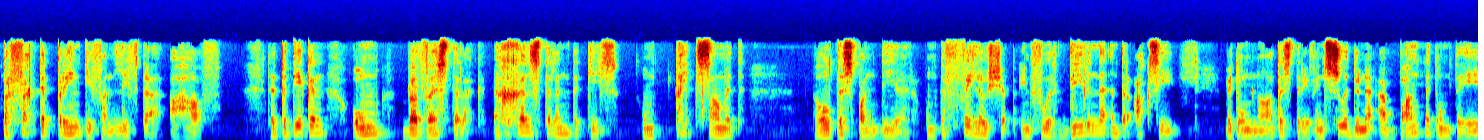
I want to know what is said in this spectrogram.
perfekte prentjie van liefde, ahav. Dit beteken om bewustelik 'n gunsteling te kies, om tyd saam met hul te spandeer om te fellowship en voortdurende interaksie met hom na te streef en sodoende 'n band met hom te hê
